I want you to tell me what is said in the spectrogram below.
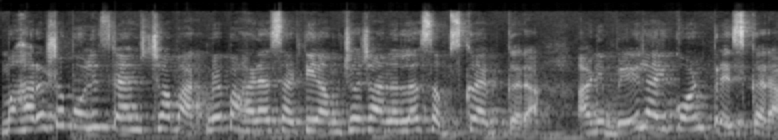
महाराष्ट्र पोलीस टाइम्सच्या बातम्या पाहण्यासाठी आमच्या चॅनलला सबस्क्राईब करा आणि बेल आयकॉन प्रेस करा.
